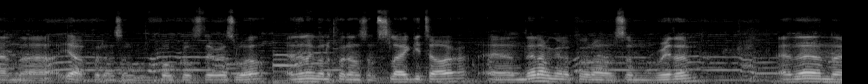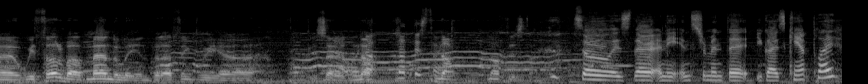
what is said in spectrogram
and uh, yeah, put on some vocals there as well. And then I'm gonna put on some slide guitar, and then I'm gonna put on some rhythm. And then uh, we thought about mandolin, but I think we uh, decided No, no, not- not this time. No, not this time. So, is there any instrument that you guys can't play?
